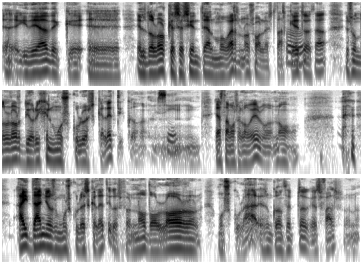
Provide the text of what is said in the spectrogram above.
eh, idea de que eh, el dolor que se siente al movernos o al estar quieto es un dolor de origen musculoesquelético. Mm, ya estamos en lo mismo, no hay daños musculoesqueléticos, pero no dolor muscular. Es un concepto que es falso. ¿no?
